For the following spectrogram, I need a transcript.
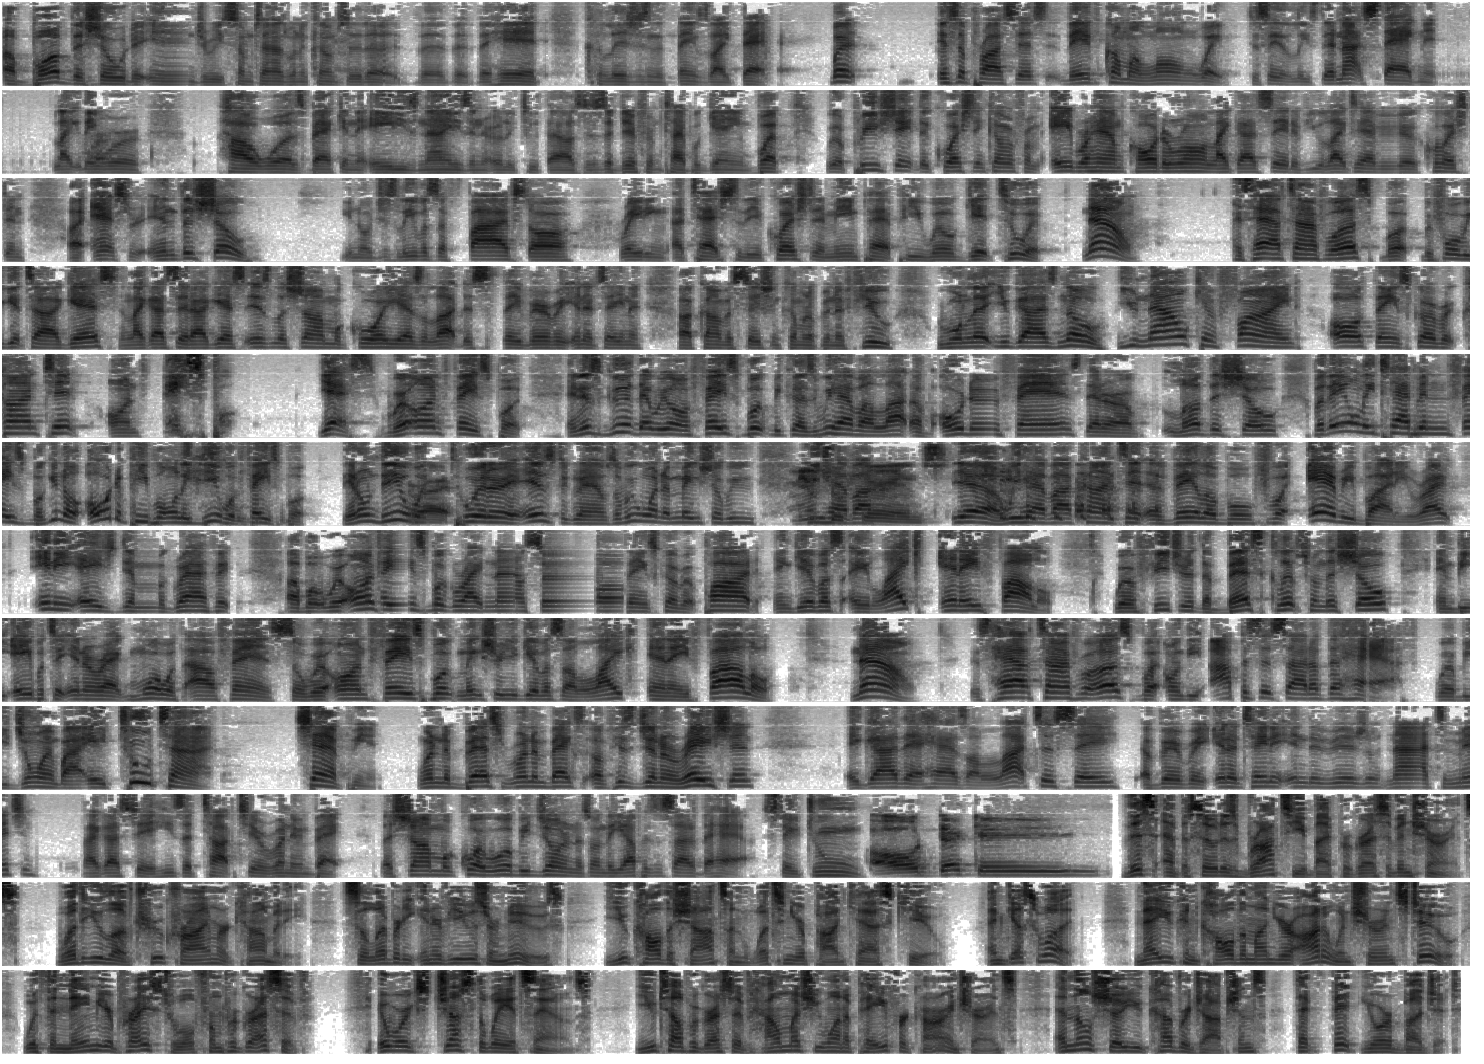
Above the shoulder injuries sometimes when it comes to the, the, the, the head collisions and things like that. But it's a process. They've come a long way to say the least. They're not stagnant like they were how it was back in the 80s, 90s, and early 2000s. It's a different type of game, but we appreciate the question coming from Abraham Calderon. Like I said, if you'd like to have your question uh, answered in the show, you know, just leave us a five star rating attached to the question and me and Pat P will get to it. Now, It's halftime for us, but before we get to our guest, and like I said, our guest is LeSean McCoy. He has a lot to say, very, very entertaining uh, conversation coming up in a few. We want to let you guys know you now can find all things covered content on Facebook. Yes, we're on Facebook. And it's good that we're on Facebook because we have a lot of older fans that are love the show, but they only tap in Facebook. You know, older people only deal with Facebook. They don't deal with Twitter and Instagram. So we want to make sure we, we have friends. our, yeah, we have our content available for everybody, right? Any age demographic. Uh, but we're on Facebook right now. So all things covered pod and give us a like and a follow. We'll feature the best clips from the show and be able to interact more with our fans. So we're on Facebook. Make sure you give us a like and a follow. Now it's halftime for us, but on the opposite side of the half, we'll be joined by a two-time champion, one of the best running backs of his generation, a guy that has a lot to say, a very, very entertaining individual, not to mention, like I said, he's a top tier running back. LeSean McCoy will be joining us on the opposite side of the half. Stay tuned. All decade. This episode is brought to you by Progressive Insurance. Whether you love true crime or comedy, celebrity interviews or news, you call the shots on what's in your podcast queue. And guess what? Now you can call them on your auto insurance too with the Name Your Price tool from Progressive. It works just the way it sounds. You tell Progressive how much you want to pay for car insurance and they'll show you coverage options that fit your budget.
